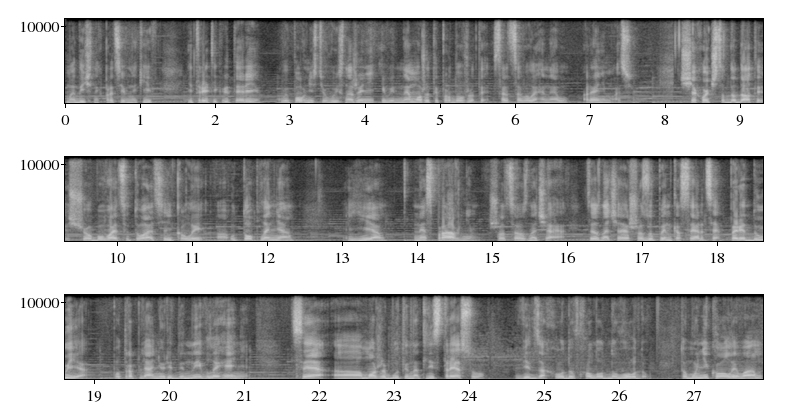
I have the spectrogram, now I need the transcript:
медичних працівників. І третій критерій ви повністю виснажені і ви не можете продовжувати серцево-легеневу реанімацію. Ще хочеться додати, що бувають ситуації, коли утоплення є несправжнім. Що це означає? Це означає, що зупинка серця передує потраплянню рідини в легені. Це а, може бути на тлі стресу від заходу в холодну воду. Тому ніколи вам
